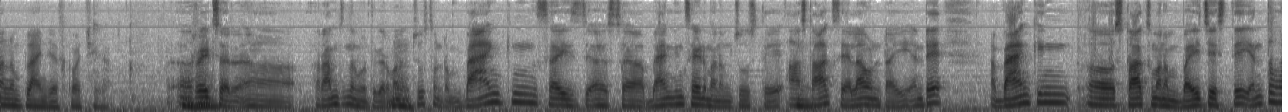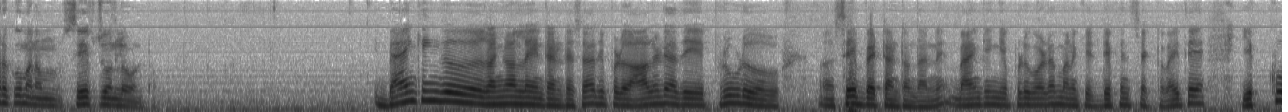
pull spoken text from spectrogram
మనం ప్లాన్ చేసుకోవచ్చు ఇక. రైట్ సార్ రామచంద్రమూర్తి గారు మనం చూస్తుంటాం. బ్యాంకింగ్ సైజ్ బ్యాంకింగ్ సైడ్ మనం చూస్తే ఆ స్టాక్స్ ఎలా ఉంటాయి? అంటే బ్యాంకింగ్ స్టాక్స్ మనం బై చేస్తే ఎంతవరకు మనం సేఫ్ జోన్లో ఉంటాం? బ్యాంకింగ్ రంగంలో ఏంటంటే సార్ ఇప్పుడు ఆల్రెడీ అది ప్రూవ్డ్ సేఫ్ బెట్ అంటాం దాన్ని. బ్యాంకింగ్ ఎప్పుడు కూడా మనకి డిఫెన్స్ సెక్టర్. అయితే ఎక్కువ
